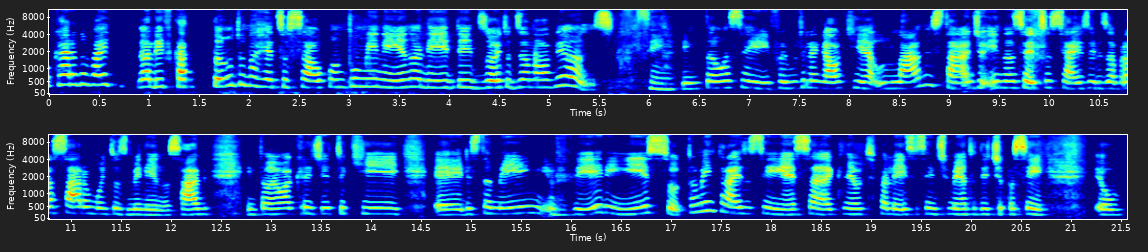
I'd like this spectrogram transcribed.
o cara não vai ali ficar tanto na rede social quanto um menino ali de 18, 19 anos. Sim. Então, assim, foi muito legal que lá no estádio e nas redes sociais eles abraçaram muitos meninos, sabe? Então, eu acredito que é, eles também verem isso, também traz, assim, essa, que eu te falei, esse sentimento de tipo assim, eu,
